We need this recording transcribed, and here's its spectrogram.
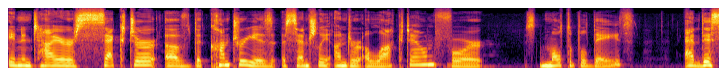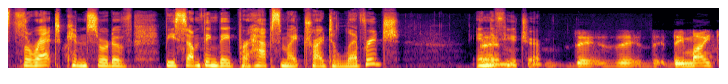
an entire sector of the country is essentially under a lockdown for multiple days? And this threat can sort of be something they perhaps might try to leverage in um, the future? They, they, they, might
